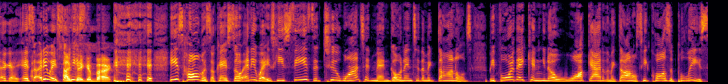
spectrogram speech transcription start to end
Okay. Eh, so anyway, so I he's, take it back. he's homeless. Okay. So, anyways, he sees the two wanted men going into the McDonald's. Before they can, you know, walk out of the McDonald's, he calls the police,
